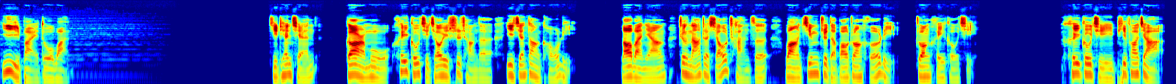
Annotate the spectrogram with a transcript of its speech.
一百多万。几天前，格尔木黑枸杞交易市场的一间档口里，老板娘正拿着小铲子往精致的包装盒里装黑枸杞。黑枸杞批发价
